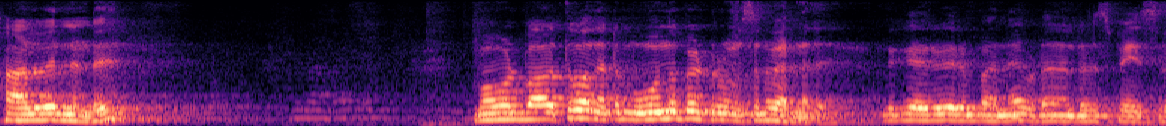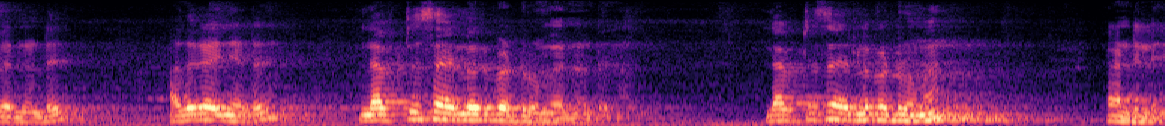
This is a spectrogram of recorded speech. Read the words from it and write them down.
ഹാൾ വരുന്നുണ്ട്. മുകൾ ഭാഗത്ത് വന്നിട്ട് മൂന്ന് ബെഡ്റൂംസാണ് വരുന്നത്. ഇത് കയറി വരുമ്പോൾ തന്നെ ഇവിടെ നല്ലൊരു സ്പേസ് വരുന്നുണ്ട്. അത് കഴിഞ്ഞിട്ട് ലെഫ്റ്റ് സൈഡിലൊരു ബെഡ്റൂം വരുന്നുണ്ട്. ലെഫ്റ്റ് സൈഡിൽ ബെഡ്റൂം കണ്ടില്ലേ?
